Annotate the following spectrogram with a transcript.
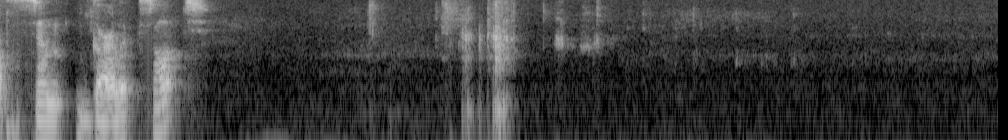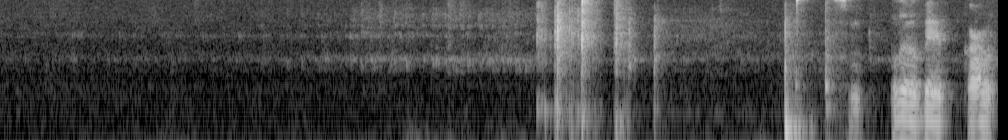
Some garlic salt. some a little bit of garlic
